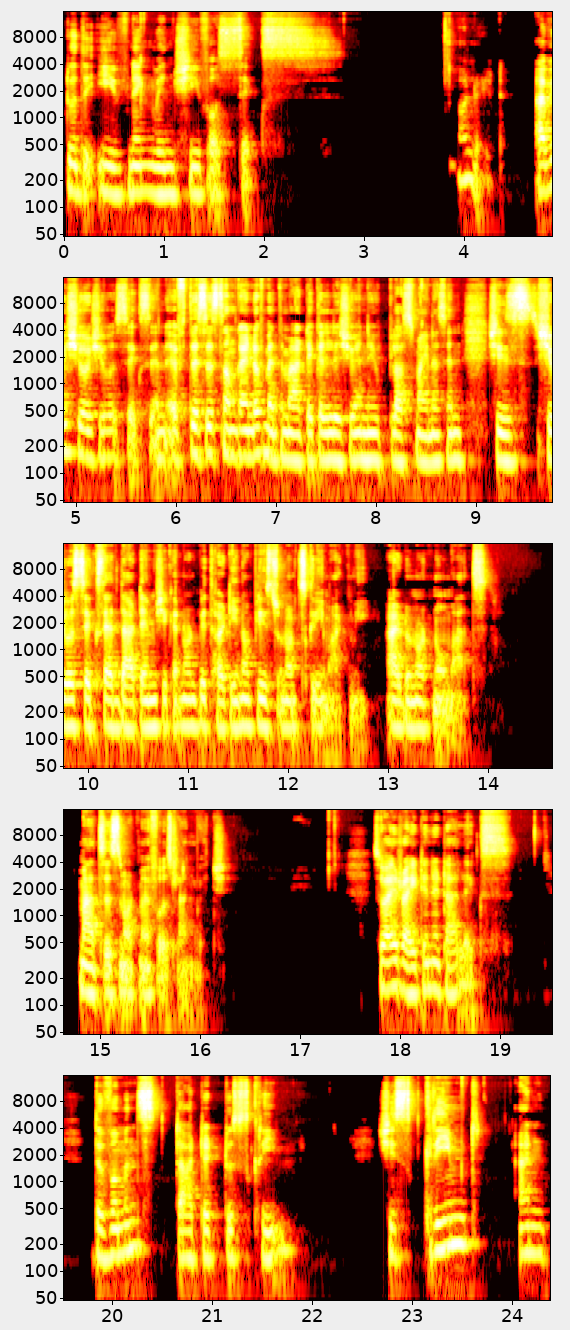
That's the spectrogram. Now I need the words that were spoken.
to the evening when she was six. All right. I was sure she was six, and if this is some kind of mathematical issue and you plus minus, and she's she was six at that time, she cannot be thirteen. Or please do not scream at me. I do not know maths. Maths is not my first language. So I write in italics. The woman started to scream. She screamed and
